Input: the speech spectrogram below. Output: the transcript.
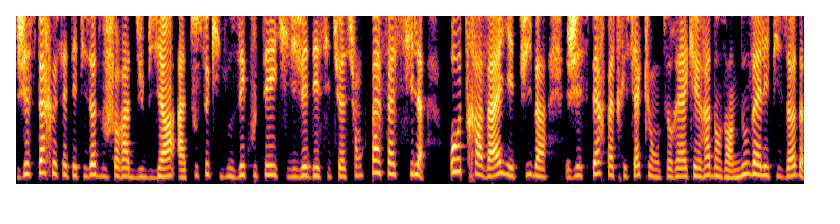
J'espère que cet épisode vous fera du bien à tous ceux qui nous écoutaient et qui vivaient des situations pas faciles au travail. Et puis, bah, j'espère, Patricia, qu'on te réaccueillera dans un nouvel épisode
